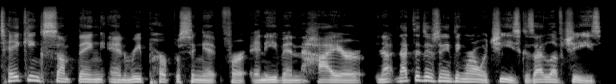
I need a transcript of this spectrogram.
taking something and repurposing it for an even higher not not that there's anything wrong with cheese because I love cheese,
